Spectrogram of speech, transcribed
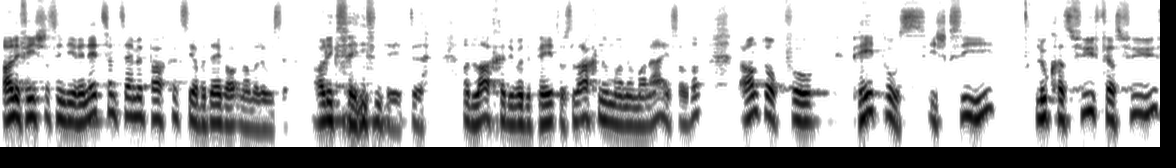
Alle Fischer sind ihre Netze am zusammenpacken gewesen, aber der geht nochmal raus. Alle sehen dort und lachen über den Petrus. Lachnummer Nummer eins, oder? Die Antwort von Petrus ist gsi, Lukas 5, Vers 5,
